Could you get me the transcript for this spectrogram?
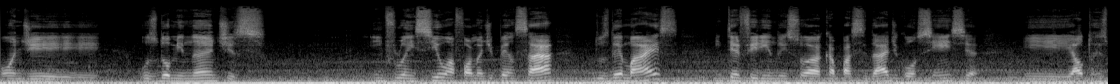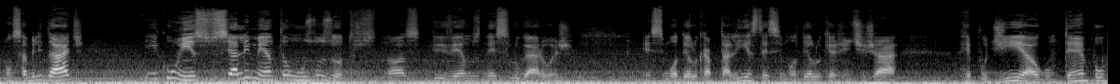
onde os dominantes influenciam a forma de pensar dos demais, interferindo em sua capacidade, consciência e autorresponsabilidade, e com isso se alimentam uns dos outros. Nós vivemos nesse lugar hoje. Esse modelo capitalista, esse modelo que a gente já repudia há algum tempo,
